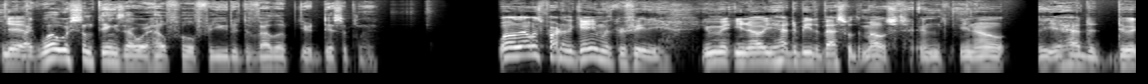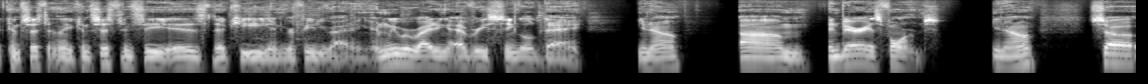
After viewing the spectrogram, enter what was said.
Yeah. Like, what were some things that were helpful for you to develop your discipline? Well, that was part of the game with graffiti. You you know you had to be the best with the most, and you know you had to do it consistently. Consistency is the key in graffiti writing, and we were writing every single day. You know, um, in various forms. You know, so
